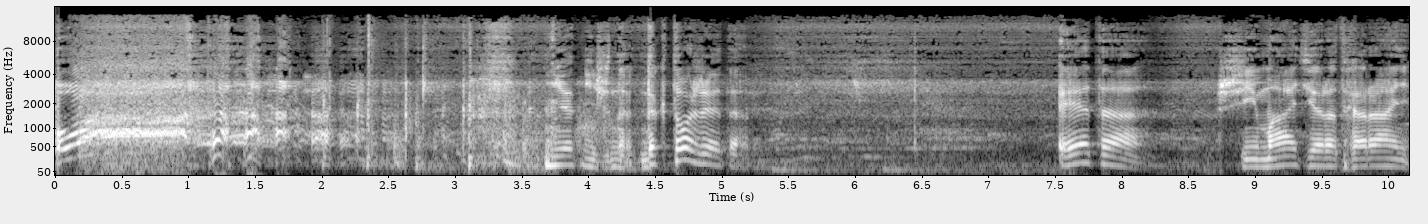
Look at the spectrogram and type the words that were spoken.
Нет, не знаю. Да кто же это? Это Шимати Радхарани.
